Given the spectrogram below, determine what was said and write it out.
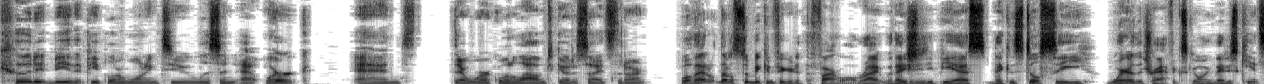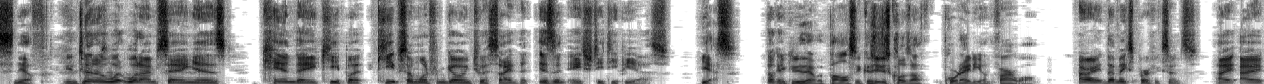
Could it be that people are wanting to listen at work and their work won't allow them to go to sites that aren't? Well, that'll that'll still be configured at the firewall, right? With HTTPS, they can still see where the traffic's going. They just can't sniff into No, it. no. What what I'm saying is, can they keep a keep someone from going to a site that isn't HTTPS? Yes, Okay. you can do that with policy because you just close off port 80 on the firewall. All right, that makes perfect sense. I, I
